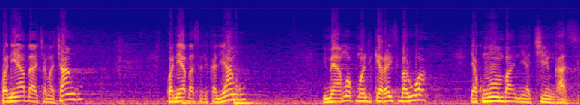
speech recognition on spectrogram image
kwa niaba ya chama changu, kwa niaba ya serikali yangu, nimeamua kumwandikia rais barua ya kumwomba niachie ngazi.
